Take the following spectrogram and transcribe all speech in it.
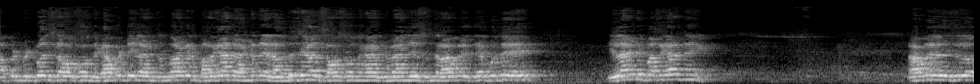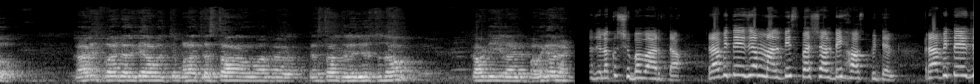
అప్పుడు పెట్టుకోవాల్సిన అవసరం ఉంది. కాబట్టి ఇలాంటి దుర్మార్గం పథకాన్ని వెంటనే రద్దు చేయాల్సిన అవసరం ఉంది కానీ డిమాండ్ చేస్తుంది రాబోయే లేకపోతే ఇలాంటి పథకాన్ని రాబోయే రోజుల్లో కాంగ్రెస్ పార్టీ అధికారం వచ్చి మళ్ళీ తెస్తా తెస్తామని తెలియజేస్తున్నాం. కాబట్టి ఇలాంటి పథకాన్ని ప్రజలకు శుభవార్త. Raviteja multi speciality hospital. Raviteja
